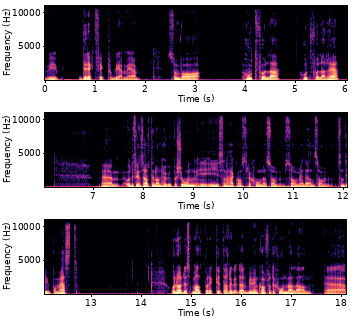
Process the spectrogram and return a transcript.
vi direkt fick problem med som var hotfulla, hotfullare. Um, och det finns alltid någon huvudperson i, i sådana här konstellationer som, som är den som, som driver på mest. Och nu hade det smalt på räcket. Det hade, det hade blivit en konfrontation mellan eh,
